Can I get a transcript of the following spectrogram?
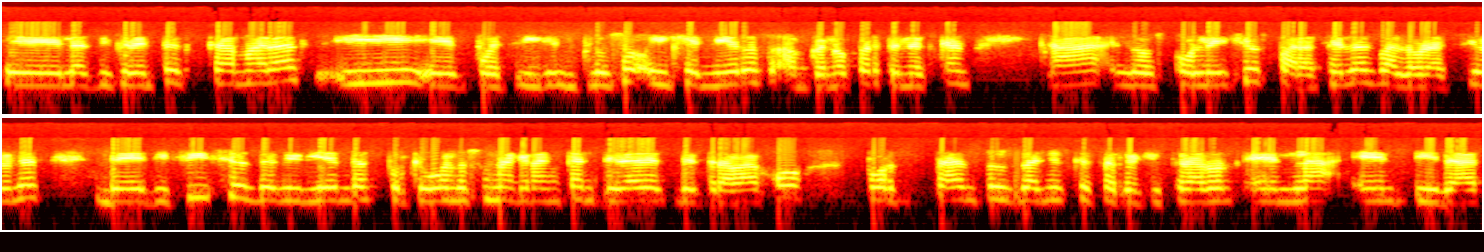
eh, las diferentes cámaras y eh, pues incluso ingenieros, aunque no pertenezcan a los colegios, para hacer las valoraciones de edificios, de viviendas, porque bueno, es una gran cantidad de, trabajo por tantos daños que se registraron en la entidad.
